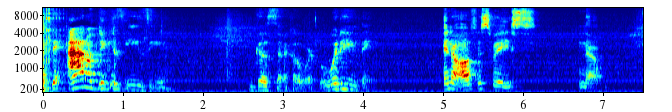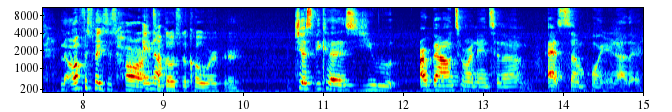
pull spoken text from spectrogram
think? I don't think it's easy. Ghosting a coworker. What do you think? In an office space, no. The office space is hard And, to uh, ghost a coworker. Just because you are bound to run into them at some point or another.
